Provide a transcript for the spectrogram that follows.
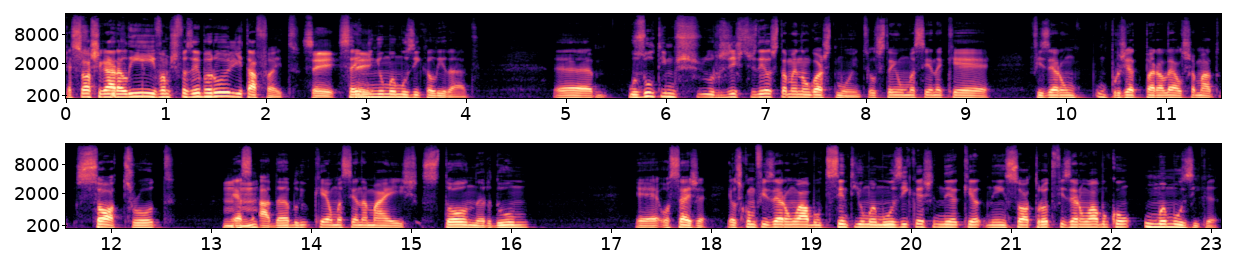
é só chegar ali e vamos fazer barulho e está feito. Sim, Sem sim. nenhuma musicalidade. Ah, os últimos registros deles também não gosto muito. Eles têm uma cena que é. Fizeram um, um projeto paralelo chamado Saw Throat, Uhum. SAW, que é uma cena mais stoner, doom. É, ou seja, eles como fizeram um álbum de 101 músicas, naquele, em só Throat fizeram um álbum com uma música.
